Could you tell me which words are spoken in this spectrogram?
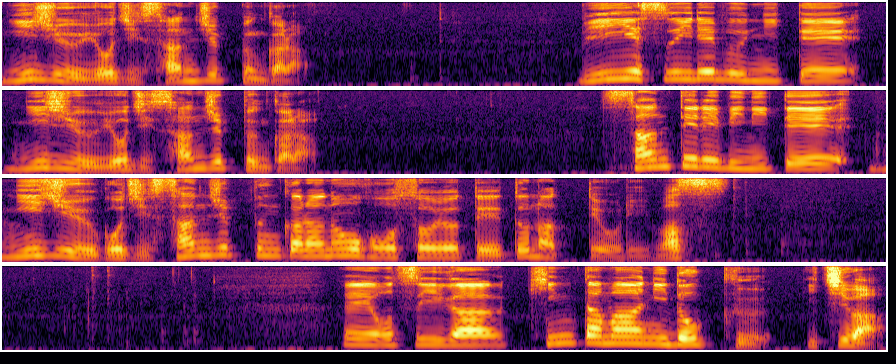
24時30分から BS11 にて24時30分からサンテレビにて25時30分からの放送予定となっております。えー、お次が「金玉にドッグ」1話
